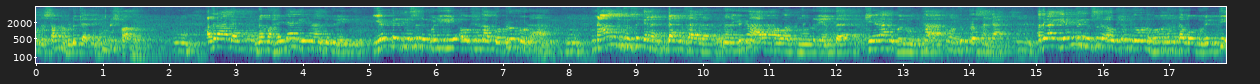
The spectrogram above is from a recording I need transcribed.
ಒಂದು ಸಣ್ಣ ಹುಡುಗ ಸ್ವಾಮಿ ಅದರಾಗ ನಮ್ಮ ಹಳ್ಳಿಯಾಗ ಏನಾಗ್ತದ್ರಿ, ಎಂಟು ದಿವಸದ ಗುಳಿಗೆ ಔಷಧ ಕೊಟ್ಟರು ಕೂಡ ನಾಲ್ಕು ದಿವಸಕ್ಕೆ ಡಾಕ್ಟರ್ ಸಾಹೇಬ್ರ ನನಗೇನು ಆರಾಮವಾಗ್ತು ನೋಡ್ರಿ ಅಂತ ಕೇಳಾಕ ಬರುವಂತ ಒಂದು ಪ್ರಸಂಗ. ಅದ್ರಾಗ ಎಂಟು ದಿವಸದ ಔಷಧ ತಗೊಂಡು ಹೋದಂತ ಒಬ್ಬ ವ್ಯಕ್ತಿ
